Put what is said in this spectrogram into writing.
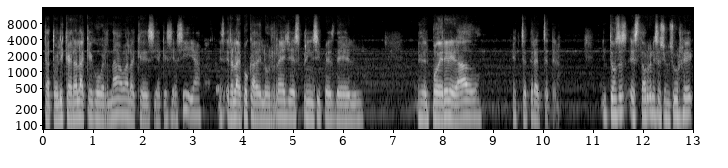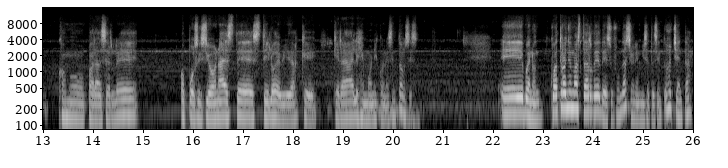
católica era la que gobernaba, la que decía que se hacía. Era la época de los reyes, príncipes, del el poder heredado, etcétera, etcétera. Entonces, esta organización surge como para hacerle oposición a este estilo de vida que, que era el hegemónico en ese entonces. Eh, bueno, cuatro años más tarde de su fundación, en 1780,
